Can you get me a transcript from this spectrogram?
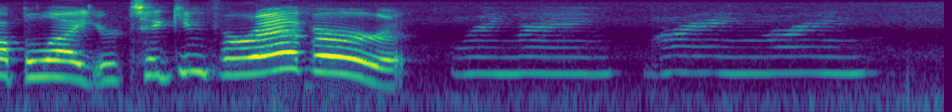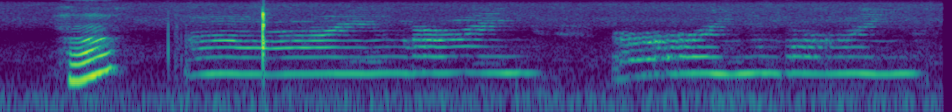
Stoplight. You're taking forever. Ring, ring, ring, ring. Huh? Ring, ring, ring, ring,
